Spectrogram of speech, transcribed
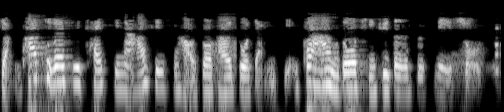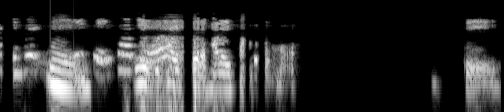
讲，他除了是开心啊，他心情好的时候他会多讲一点，不然他很多情绪真的是内收的，嗯，你也不太懂他在想什么。对，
